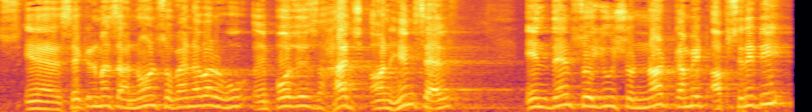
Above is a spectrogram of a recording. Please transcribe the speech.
uh, sacred months are known, so whenever who imposes Hajj on himself, in them, so you should not commit obscenity,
